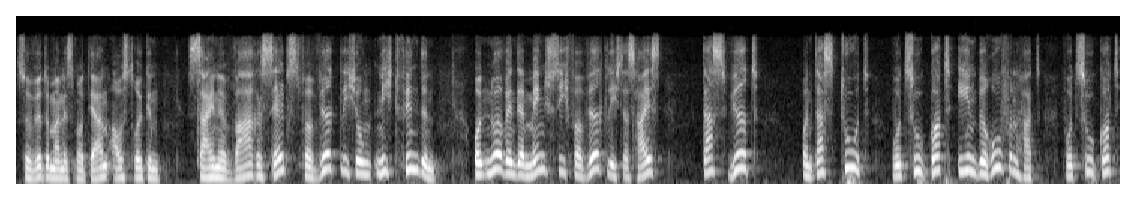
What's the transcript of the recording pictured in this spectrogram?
so würde man es modern ausdrücken, seine wahre Selbstverwirklichung nicht finden. Und nur wenn der Mensch sich verwirklicht, das heißt, das wird und das tut, wozu Gott ihn berufen hat, wozu Gott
